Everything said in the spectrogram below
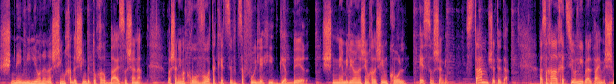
2 מיליון אנשים חדשים בתוך 14 שנה. בשנים הקרובות הקצב צפוי להתגבר, 2 מיליון אנשים חדשים כל 10 שנים. סתם שתדע. השכר החציוני ב-2008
